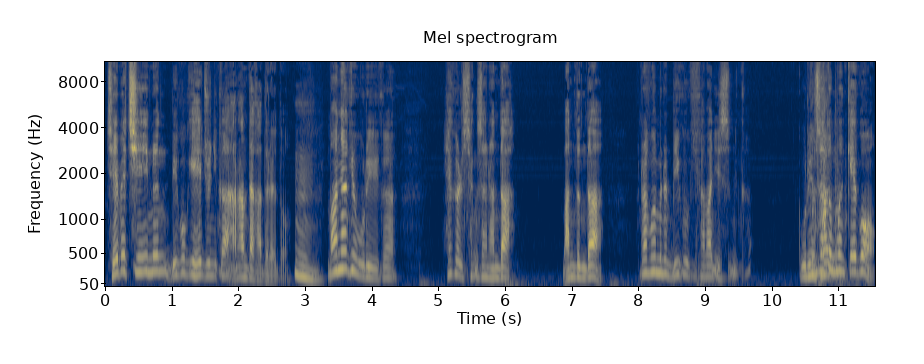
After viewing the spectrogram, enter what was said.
재배치는 미국이 해주니까 안 한다 하더라도 음. 만약에 우리가 핵을 생산한다, 만든다라고 하면은 미국이 가만히 있습니까? 군사동맹 깨고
